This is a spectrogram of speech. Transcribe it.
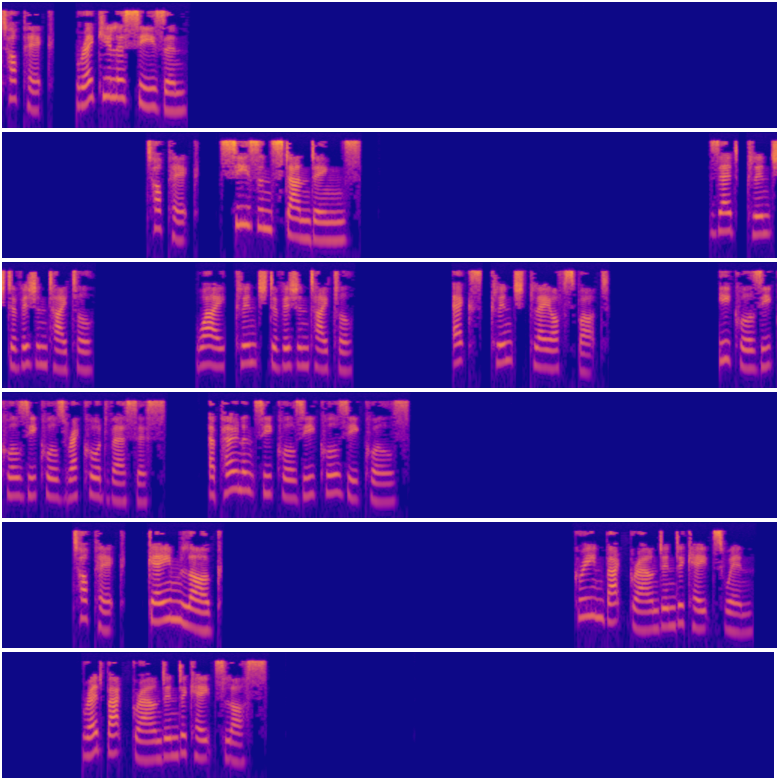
Topic: Regular season. Topic: Season standings. Z clinch division title. Y clinch division title. X clinched playoff spot. Equals equals equals record versus opponents equals equals equals. Topic Game log. Green background indicates win. Red background indicates loss.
